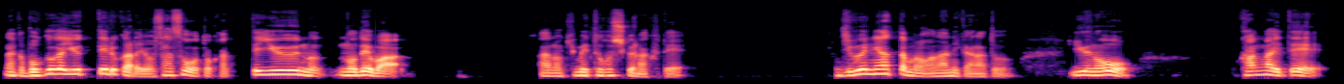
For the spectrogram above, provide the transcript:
なんか僕が言ってるから良さそうとかっていうのでは、あの、決めてほしくなくて、自分に合ったものが何かなというのを考えて、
